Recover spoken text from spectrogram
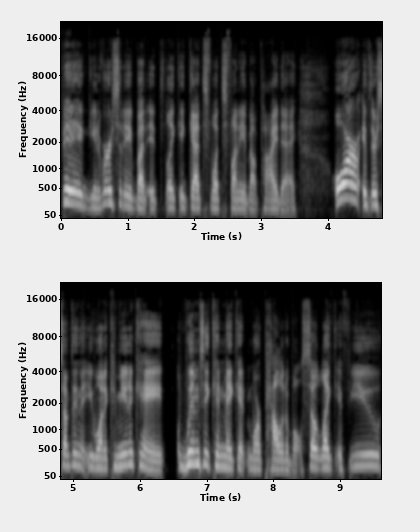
big university, but it's like it gets what's funny about Pi Day. Or if there's something that you want to communicate, whimsy can make it more palatable. So, like if you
